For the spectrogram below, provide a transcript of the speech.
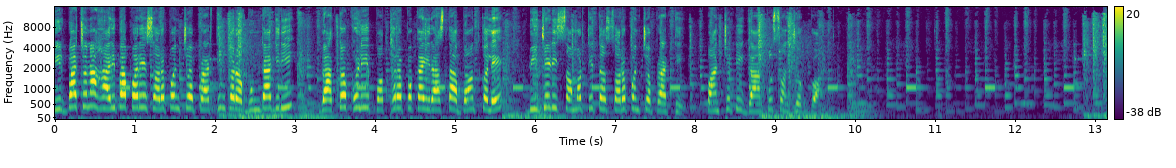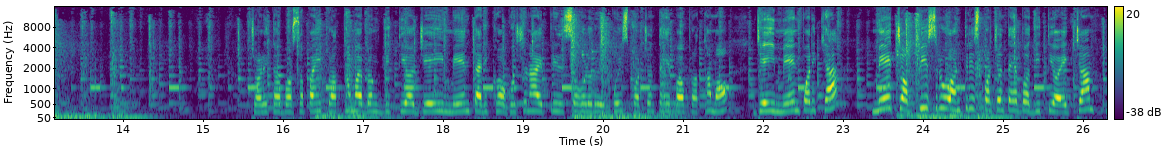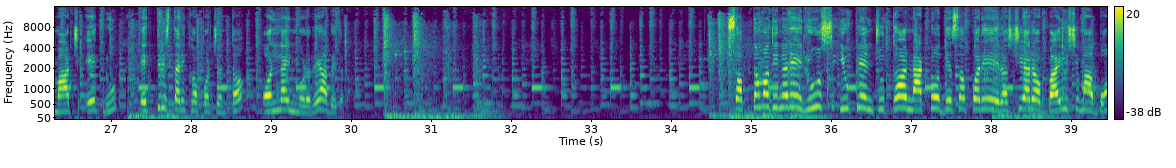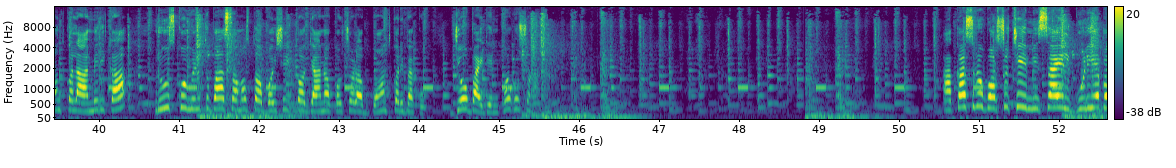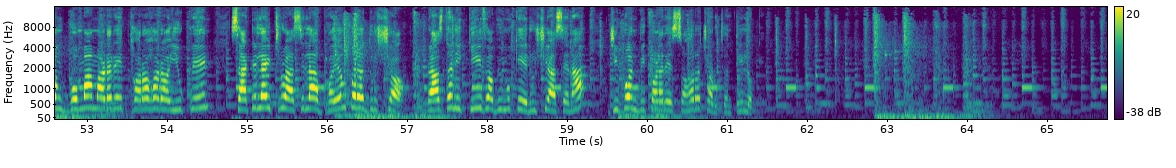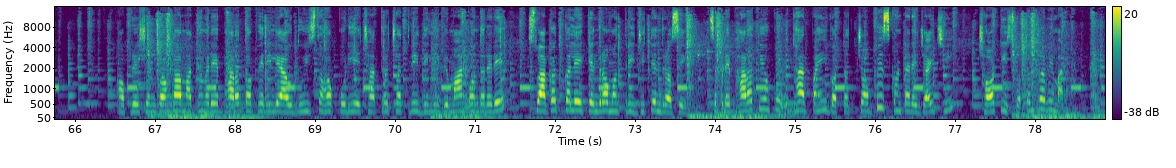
ନିର୍ବାଚନ ହାରିବା ପରେ ସରପଞ୍ଚ ପ୍ରାର୍ଥୀଙ୍କର ଗୁଣ୍ଡାଗିରି ଗାତ ଖୋଳି ପଥର ପକାଇ ରାସ୍ତା ବନ୍ଦ କଲେ ବିଜେଡି ସମର୍ଥିତ ସରପଞ୍ଚ ପ୍ରାର୍ଥୀ ପାଞ୍ଚଟି ଗାଁକୁ ସଂଯୋଗ ବନ୍ଦ চলিত বর্ষ পাই প্রথম এবং দ্বিতীয় জেই মেন তারিখ ঘোষণা এপ্রিল ষোহরু একুশ পর্যন্ত হব প্রথম জেই মেন পরীক্ষা মে চব্বিশরু অণত্রিশ পর্যন্ত হব দ্বিতীয় এক্সাম মার্চ একরু একত্রিশ তারিখ পর্যন্ত অনলাইন মোড়ে আবেদন सप्तम दिन दिनर युक्रेन युद्ध नाटो देश रसिया वायुसीमा बन्द कला अमेरिका आमेरिक को मिति समस्त वैसिक ज्ञानकौशल बन्द को जो बडेनको घोषणा आकाश्रु बसु मिसइल गुली बोमाडर थर थरहर युक्रेन साटेलाइट्रु आसला भयंकर दृश्य राजधानी केभ अभिमुखे रुषिया सेना जीवन बिकर सहर छाडु लोके ଅପରେସନ୍ ଗଙ୍ଗା ମାଧ୍ୟମରେ ଭାରତ ଫେରିଲେ ଆଉ ଦୁଇଶହ କୋଡ଼ିଏ ଛାତ୍ରଛାତ୍ରୀ ଦିଲ୍ଲୀ ବିମାନ ବନ୍ଦରରେ ସ୍ୱାଗତ କଲେ କେନ୍ଦ୍ରମନ୍ତ୍ରୀ ଜିତେନ୍ଦ୍ର ସିଂ ସେପଟେ ଭାରତୀୟଙ୍କୁ ଉଦ୍ଧାର ପାଇଁ ଗତ ଚବିଶ ଘଣ୍ଟାରେ ଯାଇଛି ଛଅଟି ସ୍ୱତନ୍ତ୍ର ବିମାନ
